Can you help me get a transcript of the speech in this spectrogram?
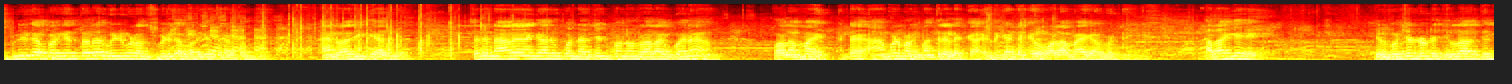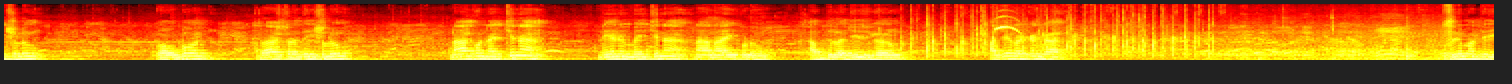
స్పీడ్గా పరిగెత్తారో వీళ్ళు కూడా అంత స్పీడ్గా పరిగెత్తినట్టుంది ఆయన రాజకీయాల్లో. సరే నారాయణ గారు కొన్ని అర్జెంట్ పనులు రాలేకపోయినా వాళ్ళ అమ్మాయి. అంటే ఆమె కూడా మనకు మంత్రి లెక్క. ఎందుకంటే వాళ్ళ అమ్మాయి కాబట్టి. అలాగే ఇక్కడికి వచ్చినటువంటి జిల్లా అధ్యక్షులు వక్బోర్డ్ రాష్ట్ర అధ్యక్షులు నాకు నచ్చిన నేను మెచ్చిన నా నాయకుడు అబ్దుల్ అజీజ్ గారు. అదే రకంగా శ్రీమతి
